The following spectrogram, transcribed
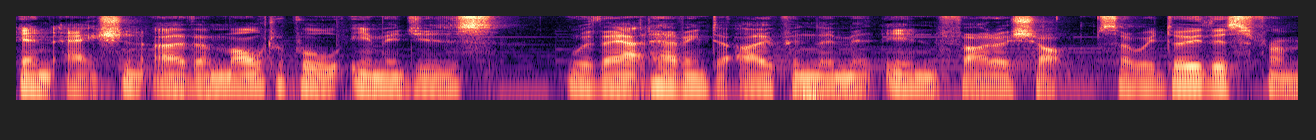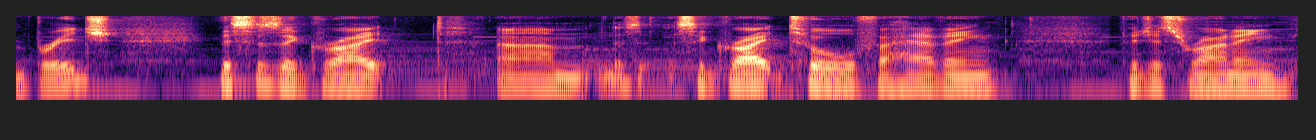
an action over multiple images without having to open them in Photoshop. So we do this from Bridge. This is a great, um, it's a great tool for having, for just running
